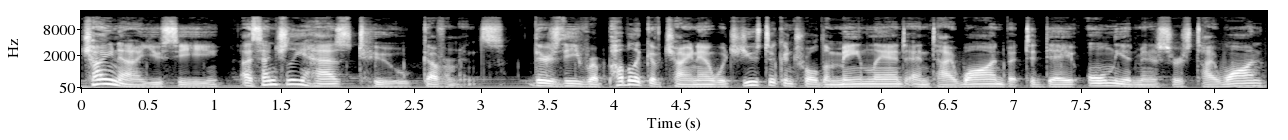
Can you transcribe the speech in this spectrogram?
China, you see, essentially has two governments. There's the Republic of China, which used to control the mainland and Taiwan, but today only administers Taiwan,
